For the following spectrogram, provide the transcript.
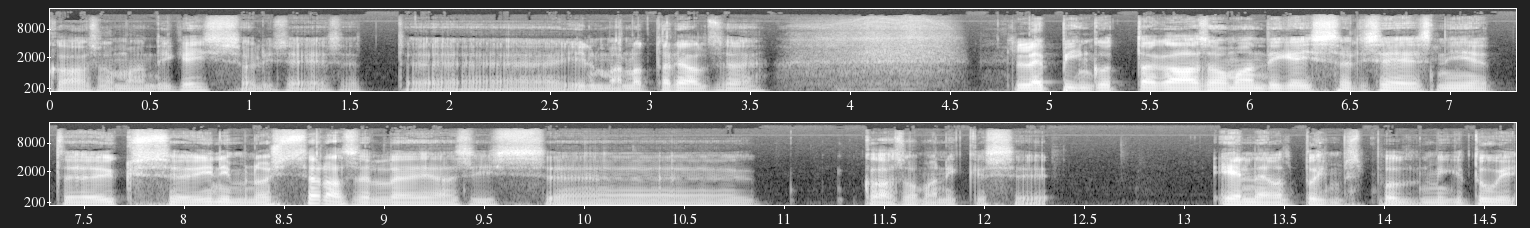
kaasomandi case oli sees, et äh, ilma notariaalse lepinguta kaasomandi case oli sees, nii et üks inimene ostis ära selle ja siis kaasomanik, kes eelnevalt põhimõtteliselt polnud mingit huvi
